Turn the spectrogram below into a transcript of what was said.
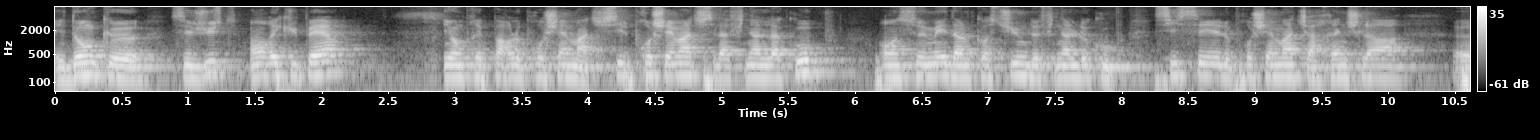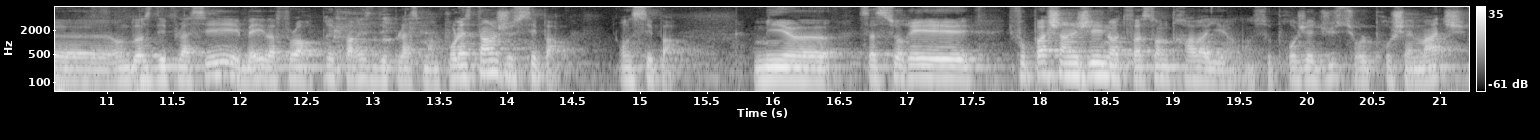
Et donc euh, c'est juste, on récupère, et on prépare le prochain match. Si le prochain match c'est la finale de la coupe, on se met dans le costume de finale de coupe. Si c'est le prochain match à Renchla, euh, on doit se déplacer, et bien il va falloir préparer ce déplacement. Pour l'instant, je ne sais pas. On ne sait pas. Mais euh, ça serait. Il ne faut pas changer notre façon de travailler. On se projette juste sur le prochain match.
